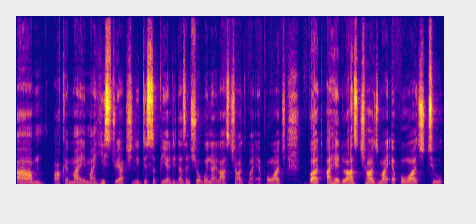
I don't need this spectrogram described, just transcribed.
um okay my my history actually disappeared. It doesn't show when i last charged my apple watch but I had last charged my Apple Watch to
